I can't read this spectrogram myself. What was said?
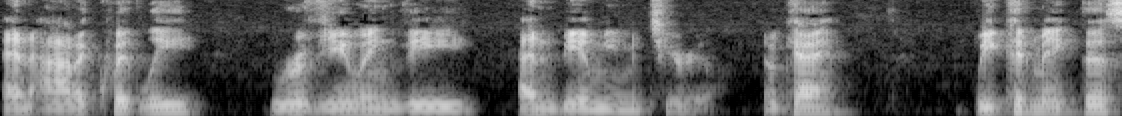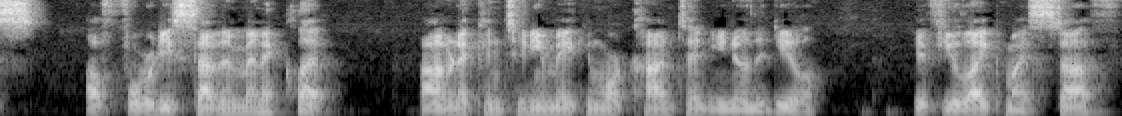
and adequately reviewing the NBME material. Okay? We could make this a 47 minute clip. I'm going to continue making more content. You know the deal. If you like my stuff,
